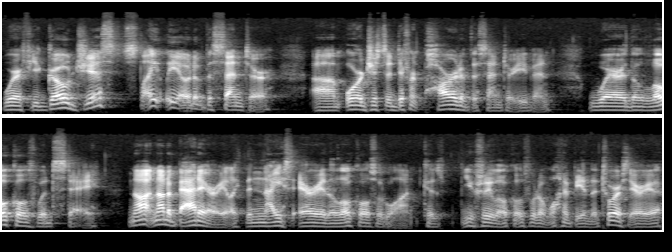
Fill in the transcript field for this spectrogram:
Where if you go just slightly out of the center, um, or just a different part of the center even, where the locals would stay, not not a bad area, like the nice area the locals would want, because usually locals wouldn't want to be in the tourist area.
